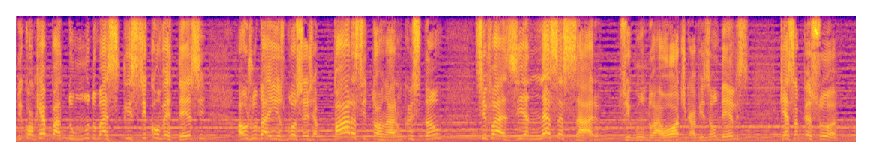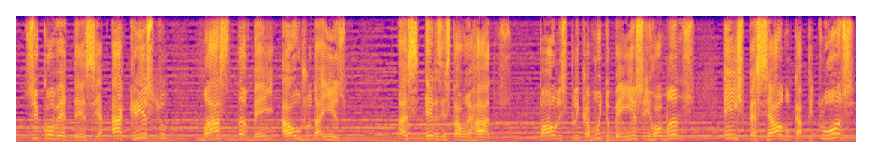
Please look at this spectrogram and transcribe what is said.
de qualquer parte do mundo, mas que se convertesse ao judaísmo, ou seja, para se tornar um cristão, se fazia necessário, segundo a ótica, a visão deles, que essa pessoa se convertesse a Cristo, mas também ao judaísmo. Mas eles estavam errados. Paulo explica muito bem isso em Romanos, em especial no capítulo 11,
